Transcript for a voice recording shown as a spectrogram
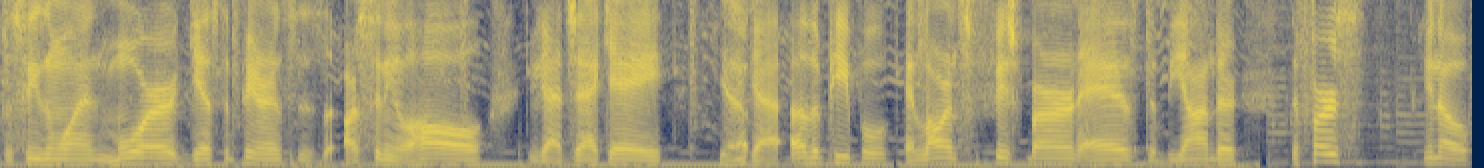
for season one. More guest appearances. Arsenio Hall. You got Jack A. You got other people and Laurence Fishburne as the Beyonder. The first, you know,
